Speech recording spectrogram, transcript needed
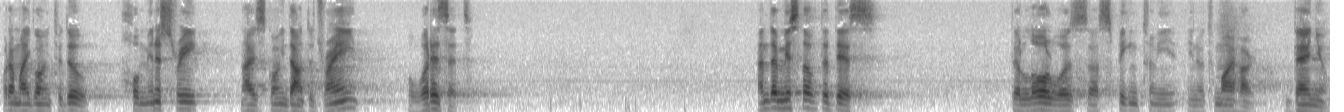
What am I going to do? Whole ministry now is going down to drain? What is it? In the midst of the, this, the Lord was uh, speaking to me, you know, to my heart. Daniel,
